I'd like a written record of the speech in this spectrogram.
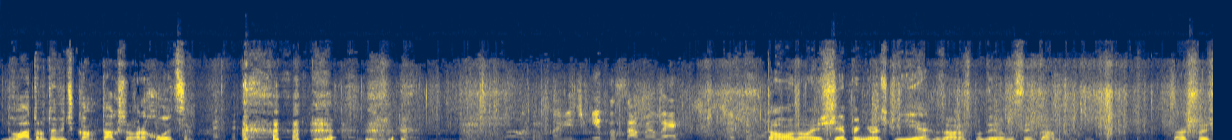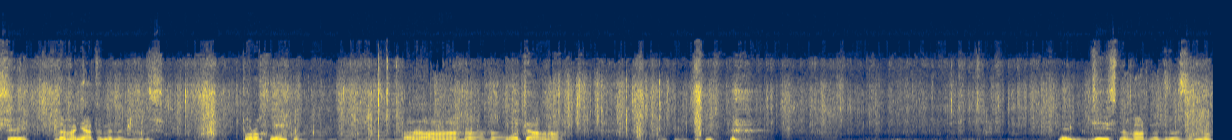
два трутовичка, так що рахується. Трутовички то саме легше, що. Та воно і ще пеньочки є, зараз подивимося і там. Так що ще й доганяти мене будеш. По рахунку. Ага, ага, ага. От ага. Дійсно гарно, друзі. Ну,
